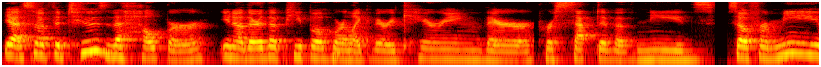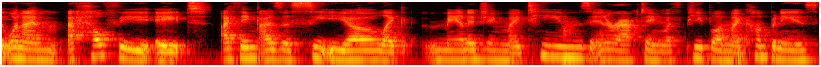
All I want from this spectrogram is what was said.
Yeah, so if the two's the helper, you know, they're the people who are like very caring, they're perceptive of needs. So for me, when I'm a healthy eight, I think as a CEO, like managing my teams, interacting with people in my companies,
